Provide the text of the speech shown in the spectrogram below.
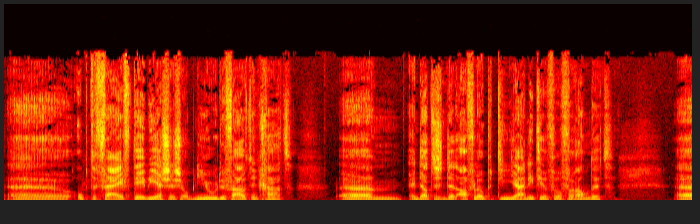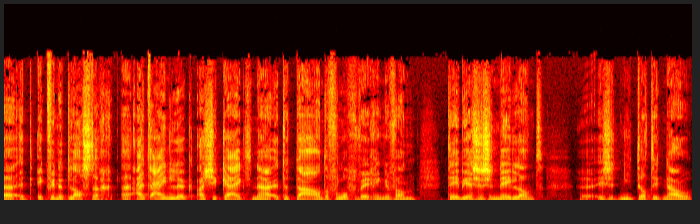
uh, op de vijf TBS'ers opnieuw de fout in gaat. Um, en dat is in de afgelopen tien jaar niet heel veel veranderd. Het, ik vind het lastig. uiteindelijk, als je kijkt naar het totaal aantal verlofbewegingen van TBS'ers in Nederland, is het niet dat dit nou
